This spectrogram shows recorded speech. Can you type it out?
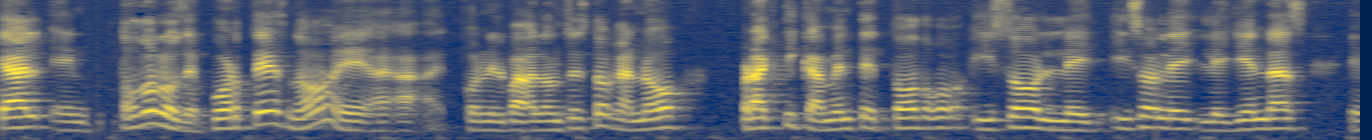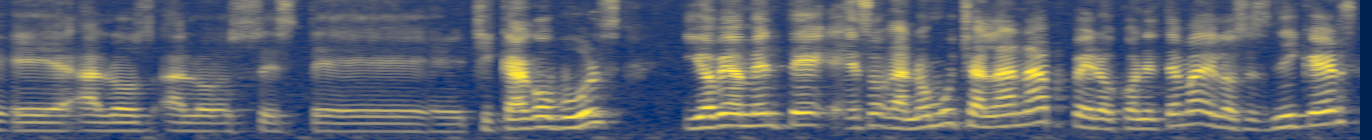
en todos los deportes, ¿no? Eh, con el baloncesto ganó prácticamente todo, hizo, le, hizo le, leyendas eh, a los, a los este, Chicago Bulls. Y obviamente eso ganó mucha lana, pero con el tema de los sneakers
